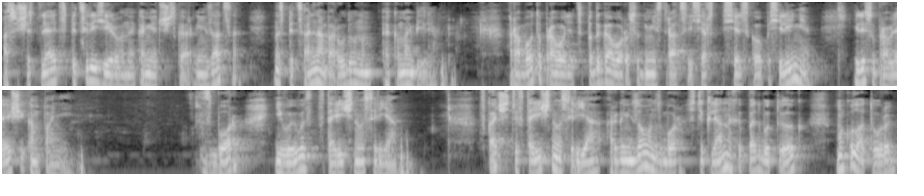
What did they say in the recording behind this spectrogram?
осуществляет специализированная коммерческая организация на специально оборудованном экомобиле. Работа проводится по договору с администрацией сельского поселения или с управляющей компанией. Сбор и вывоз вторичного сырья. В качестве вторичного сырья организован сбор стеклянных и ПЭТ-бутылок, макулатуры,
